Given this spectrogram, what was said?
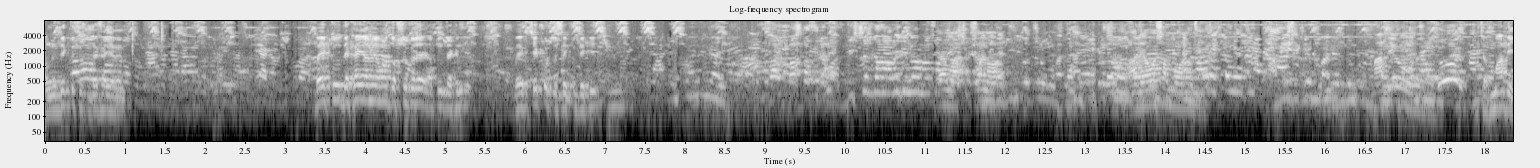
উনি দেখতেছি দেখাই আমি। ভাই, একটু দেখাই আমি আমার দর্শকের, আপনি দেখেন। ভাই চেক করতেছে, একটু দেখি। আচ্ছা মাদি।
